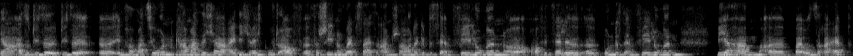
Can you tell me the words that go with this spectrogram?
Ja, also diese, diese äh, Informationen kann man sich ja eigentlich recht gut auf äh, verschiedenen Websites anschauen. Da gibt es ja Empfehlungen, äh, auch offizielle äh, Bundesempfehlungen. Wir haben äh, bei unserer App,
